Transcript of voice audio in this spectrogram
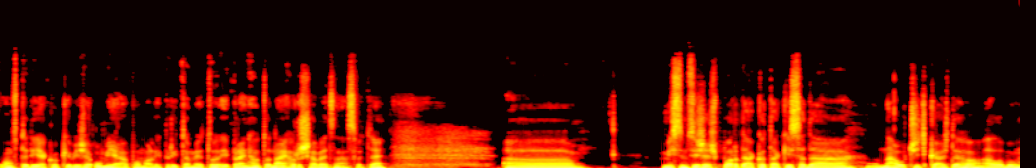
on vtedy ako keby že umiera pomaly pritom. Je to pre neho to najhoršia vec na svete. Uh, Myslím si, že šport ako taký sa dá naučiť každého, alebo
